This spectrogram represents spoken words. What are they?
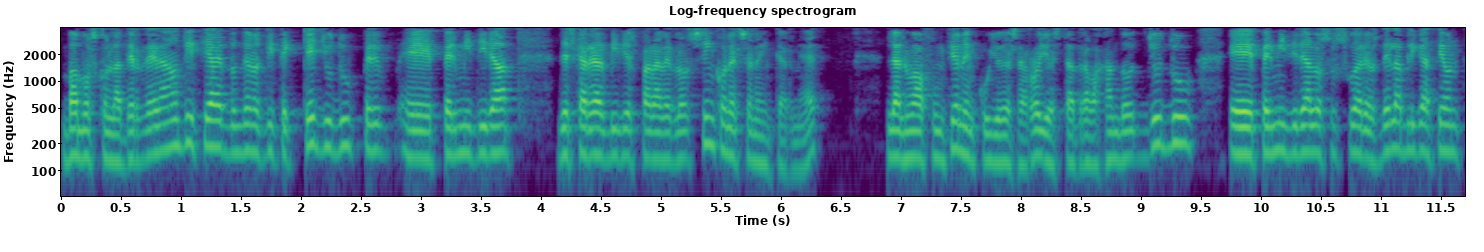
Vamos con la tercera noticia, donde nos dice que YouTube eh, permitirá descargar vídeos para verlos sin conexión a Internet. La nueva función en cuyo desarrollo está trabajando YouTube eh, permitirá a los usuarios de la aplicación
